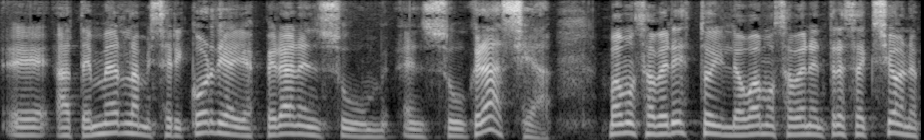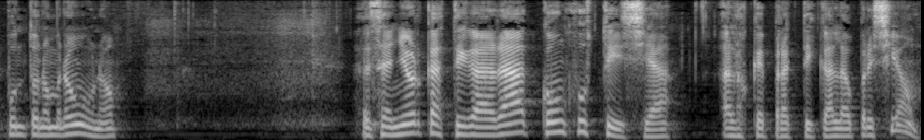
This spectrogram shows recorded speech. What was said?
eh, a temer la misericordia y a esperar en su, en su gracia. Vamos a ver esto y lo vamos a ver en tres secciones. Punto número uno. El Señor castigará con justicia a los que practican la opresión.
